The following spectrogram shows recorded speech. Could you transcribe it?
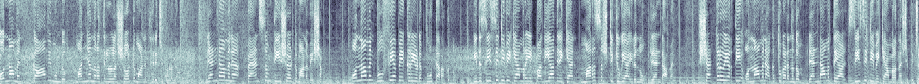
ഒന്നാമൻ കാവിമുണ്ടും മഞ്ഞ നിറത്തിലുള്ള ഷർട്ടുമാണ് ധരിച്ചിട്ടുള്ളത്. രണ്ടാമന് പാൻസും ടീഷർട്ടുമാണ് വേഷം. ഒന്നാമൻ ബൂഫിയ ബേക്കറിയുടെ പൂട്ടിറക്കുന്നു. ഇത് സി സി ടി വി ക്യാമറയിൽ പതിയാതിരിക്കാൻ മറ സൃഷ്ടിക്കുകയായിരുന്നു രണ്ടാമൻ. ഷട്ടർ ഉയർത്തി ഒന്നാമൻ അകത്തു കടന്നതും രണ്ടാമത്തെയാൾ C C T V camera നശിപ്പിച്ചു.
